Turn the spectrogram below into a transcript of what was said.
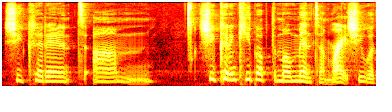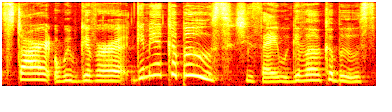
she couldn't um, she couldn't keep up the momentum, right? She would start, or we would give her, a, give me a caboose. She'd say, we give her a caboose,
